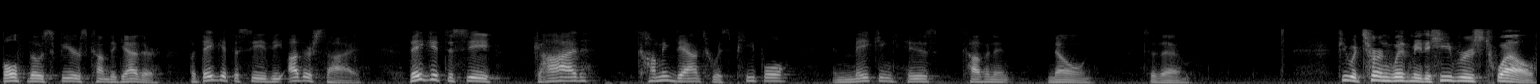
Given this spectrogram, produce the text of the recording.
both those fears come together. But they get to see the other side. They get to see God coming down to his people and making his covenant known to them. If you would turn with me to Hebrews 12.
